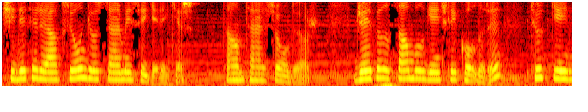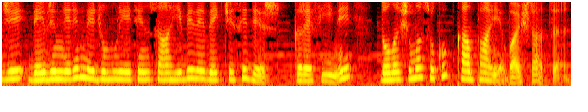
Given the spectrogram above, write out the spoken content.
şiddete reaksiyon göstermesi gerekir. Tam tersi oluyor. CHP İstanbul Gençlik Kolları Türk genci devrimlerin ve cumhuriyetin sahibi ve bekçisidir grafiğini dolaşıma sokup kampanya başlattı.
